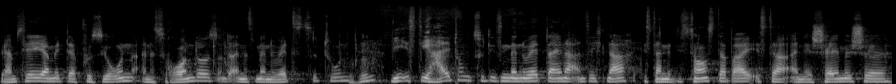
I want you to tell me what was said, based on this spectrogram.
Wir haben es hier ja mit der Fusion eines Rondos und eines Menuetts zu tun. Mhm. Wie ist die Haltung zu diesem Menuett deiner Ansicht nach? Ist da eine Distanz dabei? Ist da eine schelmische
